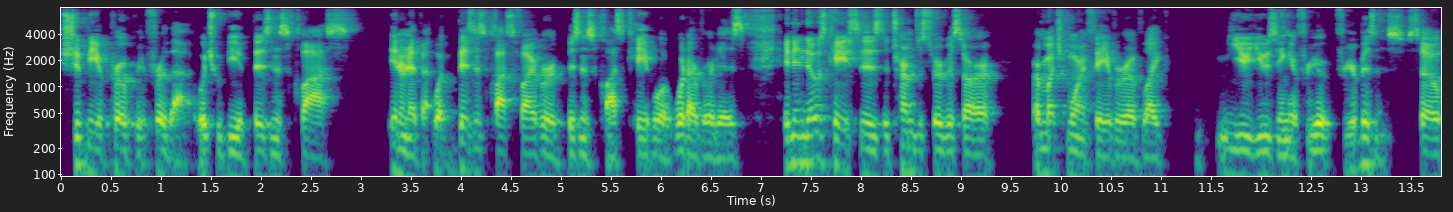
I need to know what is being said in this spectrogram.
should be appropriate for that, which would be a business class internet, what business class fiber, business class cable, or whatever it is. And in those cases, the terms of service are are much more in favor of like you using it for your for your business. So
